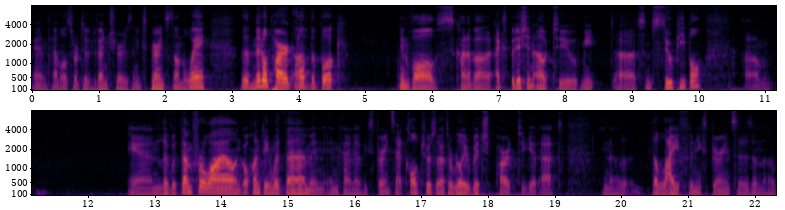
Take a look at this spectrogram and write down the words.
and have all sorts of adventures and experiences on the way. The middle part of the book involves kind of a expedition out to meet uh, some Sioux people. Um, and live with them for a while and go hunting with them and, and kind of experience that culture. So that's a really rich part to get at, you know, the, the life and experiences and the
